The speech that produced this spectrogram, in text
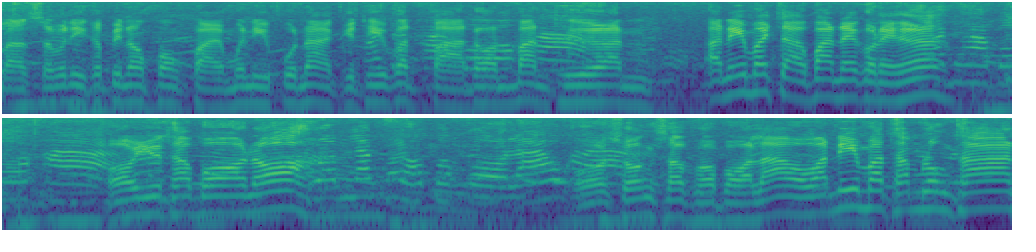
กราบสวัสดีครับพี่น้องปองป่ายมื้อนี้ผู้นาคอยู่ที่วัดป่าดอนบ้านเทือน อันนี้มาจากบ้านไหนก่อนเนี่ยฮะบ้านทาบอค่ะอ๋ออยู่ทบเนาะรวมน้ำสปปแล้วโอ้สองสพบลาววันนี้มาทำลงทาน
